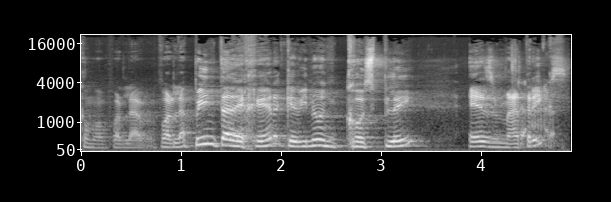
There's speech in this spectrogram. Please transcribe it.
como por la, por la pinta de Ger que vino en cosplay, es Matrix.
